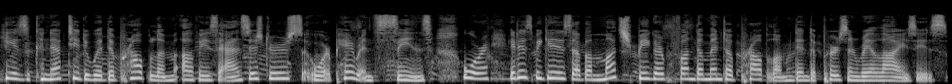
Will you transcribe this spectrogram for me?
he is connected with the problem of his ancestors or parents' sins, or it is because of a much bigger fundamental problem than the person realizes.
